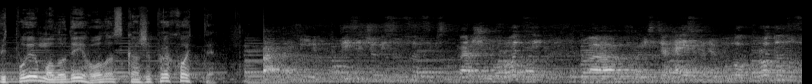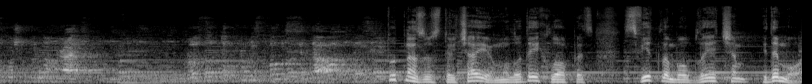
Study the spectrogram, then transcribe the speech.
відповів молодий голос, каже, приходьте. І в 1871 році е, в місті Гейсмері було продано схожу виноградів. Розвиток промисловості дав Тут нас зустрічає молодий хлопець з світлим обличчям. Йдемо.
